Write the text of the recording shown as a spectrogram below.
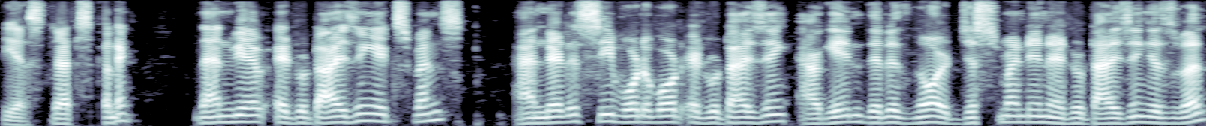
Yes, that's correct. Then we have advertising expense. And let us see what about advertising. Again, there is no adjustment in advertising as well.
